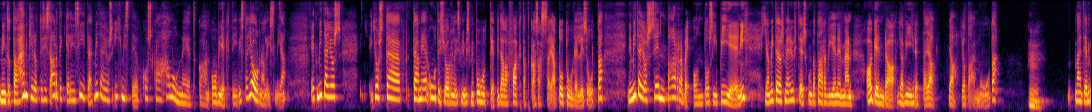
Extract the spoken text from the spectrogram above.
Niin tota, hän kirjoitti siis artikkelin siitä, että mitä jos ihmiset ei ole koskaan halunneetkaan objektiivista journalismia. Että mitä jos, jos tämä, tämä meidän uutisjournalismi, missä me puhuttiin, että pitää olla faktat kasassa ja totuudellisuutta, niin mitä jos sen tarve on tosi pieni ja mitä jos meidän yhteiskunta tarvii enemmän agendaa ja viihdettä ja, ja jotain muuta. Hmm. Mä en tiedä,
